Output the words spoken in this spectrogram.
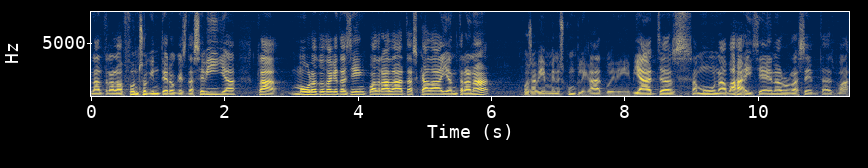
l'altre l'Alfonso Quintero, que és de Sevilla. Clar, moure tota aquesta gent, quadrar dates any i entrenar, doncs, evidentment és complicat. Vull dir, viatges amunt, avall, gènere, receptes... Va.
